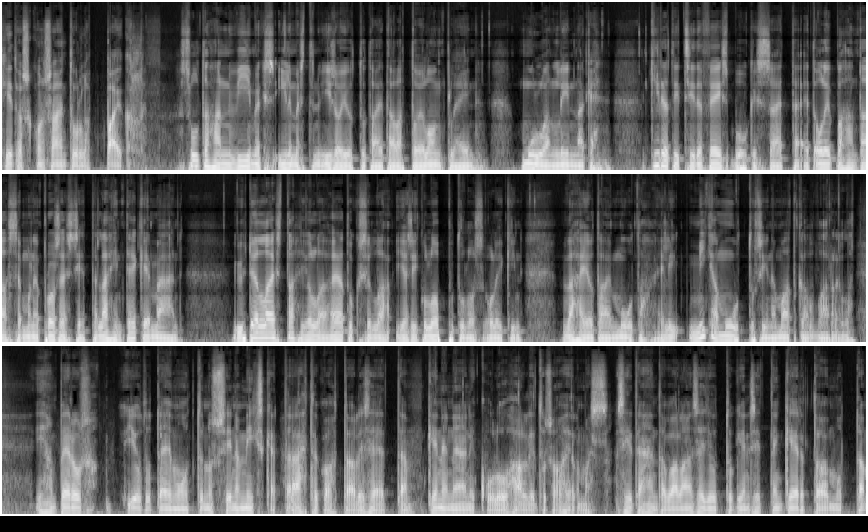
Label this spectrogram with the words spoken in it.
Kiitos kun sain tulla paikalle. Sultahan viimeksi ilmestynyt iso juttu taitaa olla toi Longplayn Mullan linnake. Kirjoitit siitä Facebookissa, että, että olipahan taas semmoinen prosessi, että lähin tekemään yhdenlaista jollain ajatuksilla ja sitten lopputulos olikin vähän jotain muuta. Eli mikä muuttui siinä matkan varrella? Ihan perusjutut ei muuttunut siinä miksi, että lähtökohta oli se, että kenen ääni kuuluu hallitusohjelmassa. Siitähän tavallaan se juttukin sitten kertoo, mutta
